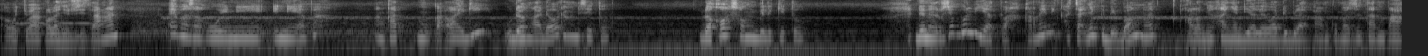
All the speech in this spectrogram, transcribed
aku cuek aku lanjut cuci tangan. Eh pas aku ini ini apa angkat muka lagi udah nggak ada orang di situ. Udah kosong bilik itu. Dan harusnya gue lihat lah karena ini kacanya gede banget. Kalau misalnya dia lewat di belakangku maksudnya tanpa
